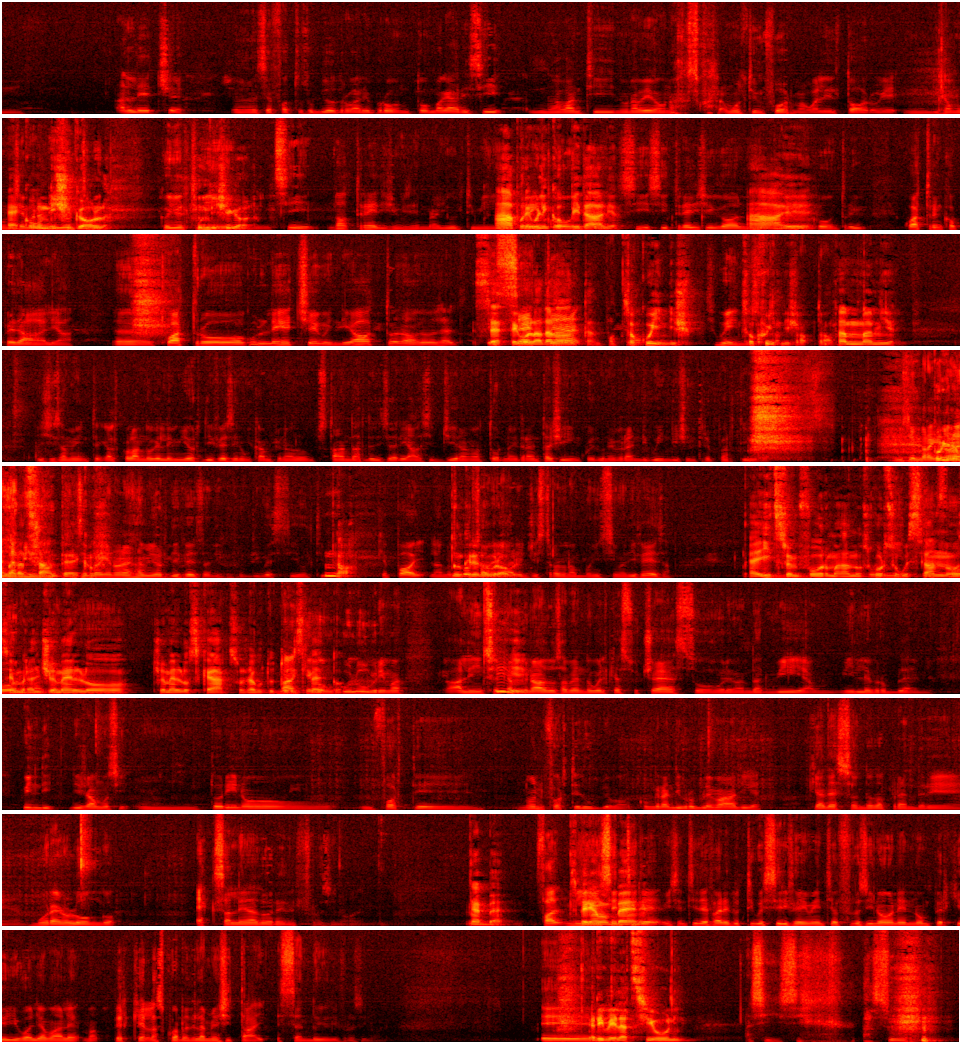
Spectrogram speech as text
a Lecce eh, si è fatto subito trovare pronto, magari sì, avanti non aveva una squadra molto in forma, quale il Toro che mm, diciamo mi eh, ecco, 11 gol. Con gli ultimi 11 gol. Sì, no, 13 mi sembra gli ultimi. Ah, pure quelli in Coppa Italia. Sì, sì, 13 gol ah, eh. incontri, 4 in Coppa Italia. Eh, 4 con Lecce, quindi 8, no, 7, 7 con l'Atalanta, eh, sono 15. 15. Su 15. Tro- tro- Mamma mia. Decisamente, calcolando che le miglior difese in un campionato standard di Serie A si girano attorno ai 35, tu ne prendi 15 in tre partite. Mi sembra, che non, mia, ecco. mi sembra ecco. che non, è la miglior difesa di, di questi ultimi. No. Che poi l'anno non scorso aveva proprio. registrato una buonissima difesa. Eh, Izzo in forma l'anno scorso, quest'anno forma, sembra il gemello, gemello scarso, cioè con tutto ma il rispetto. Anche con Culù prima all'inizio Sì. del campionato, sapendo quel che è successo, voleva andare via, mille problemi. Quindi diciamo sì, un Torino in forte, non in forte dubbio, ma con grandi problematiche, che adesso è andato a prendere Moreno Longo, ex allenatore del Frosinone. Eh beh, Fa- mi, Speriamo sentite, bene. mi sentite fare tutti questi riferimenti al Frosinone non perché io gli voglia male, ma perché è la squadra della mia città, essendo io di Frosinone. E... rivelazioni. Sì, sì, assurdo.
